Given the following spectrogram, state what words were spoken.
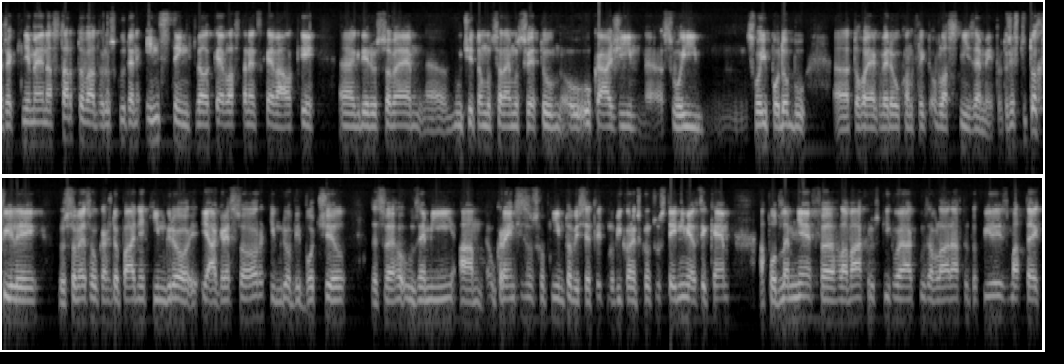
řekněme, nastartovat v Rusku ten instinkt velké vlastenecké války, eh, kdy Rusové eh, vůči tomu celému světu ukáží svoji svoji podobu toho, jak vedou konflikt o vlastní zemi. Protože v tuto chvíli Rusové jsou každopádně tím, kdo je agresor, tím, kdo vybočil ze svého území a Ukrajinci jsou schopni jim to vysvětlit, mluví konec konců stejným jazykem a podle mě v hlavách ruských vojáků zavládá v tuto chvíli zmatek,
